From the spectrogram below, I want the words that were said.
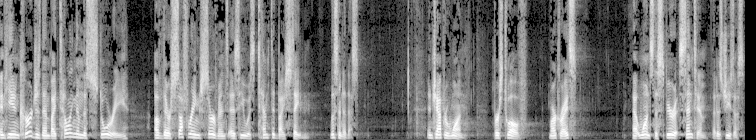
and he encourages them by telling them the story of their suffering servants as he was tempted by Satan. Listen to this. In chapter 1, verse 12, Mark writes At once the Spirit sent him, that is Jesus,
